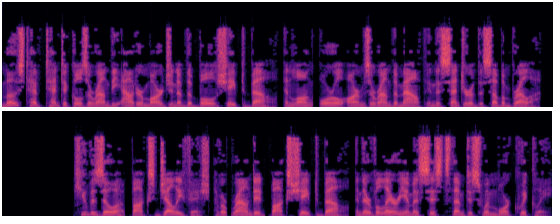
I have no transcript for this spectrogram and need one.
Most have tentacles around the outer margin of the bowl-shaped bell, and long, oral arms around the mouth in the center of the subumbrella. Cubozoa box jellyfish have a rounded box-shaped bell, and their velarium assists them to swim more quickly.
